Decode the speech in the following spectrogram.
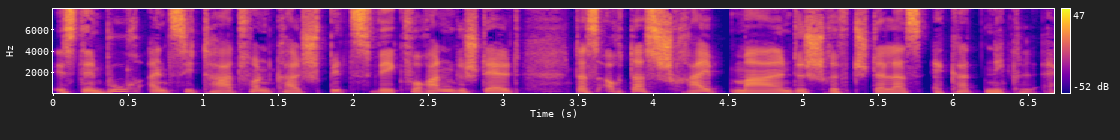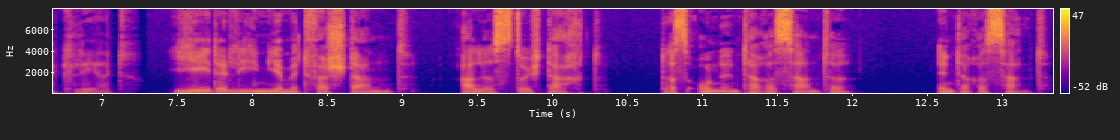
ist dem Buch ein Zitat von Karl Spitzweg vorangestellt, das auch das Schreibmalen des Schriftstellers Eckhard Nickel erklärt. Jede Linie mit Verstand, alles durchdacht. Das Uninteressante interessant.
